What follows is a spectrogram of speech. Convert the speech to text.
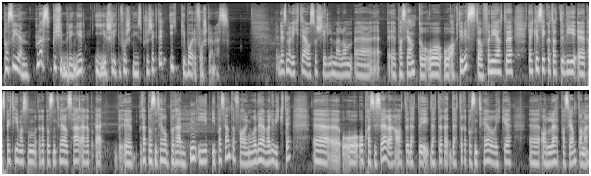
pasientenes bekymringer i slike forskningsprosjekter, ikke bare forskernes. Det som er viktig er også å skille mellom eh, pasienter og, og, aktivister. fordi at eh, Det er ikke sikkert at de eh, perspektivene som representeres her, er, er, eh, representerer bredden i, i, pasienterfaringer. og Det er veldig viktig eh, å, å, presisere at dette, dette, dette representerer ikke eh, alle pasientene.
